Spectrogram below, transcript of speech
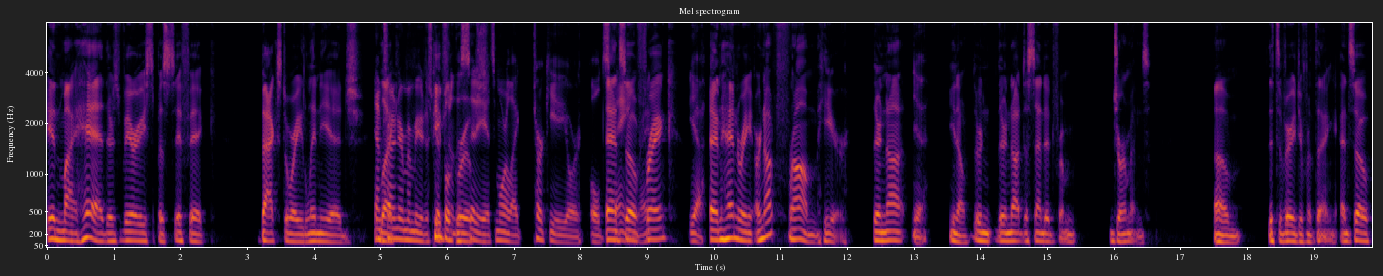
in my head, there's very specific backstory, lineage. I'm like- trying to remember your description people of the groups. city. It's more like Turkey or old Spain. and so right? Frank Yeah. and Henry are not from here. They're not. Yeah. You know, they're they're not descended from Germans. Um, it's a very different thing, and so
